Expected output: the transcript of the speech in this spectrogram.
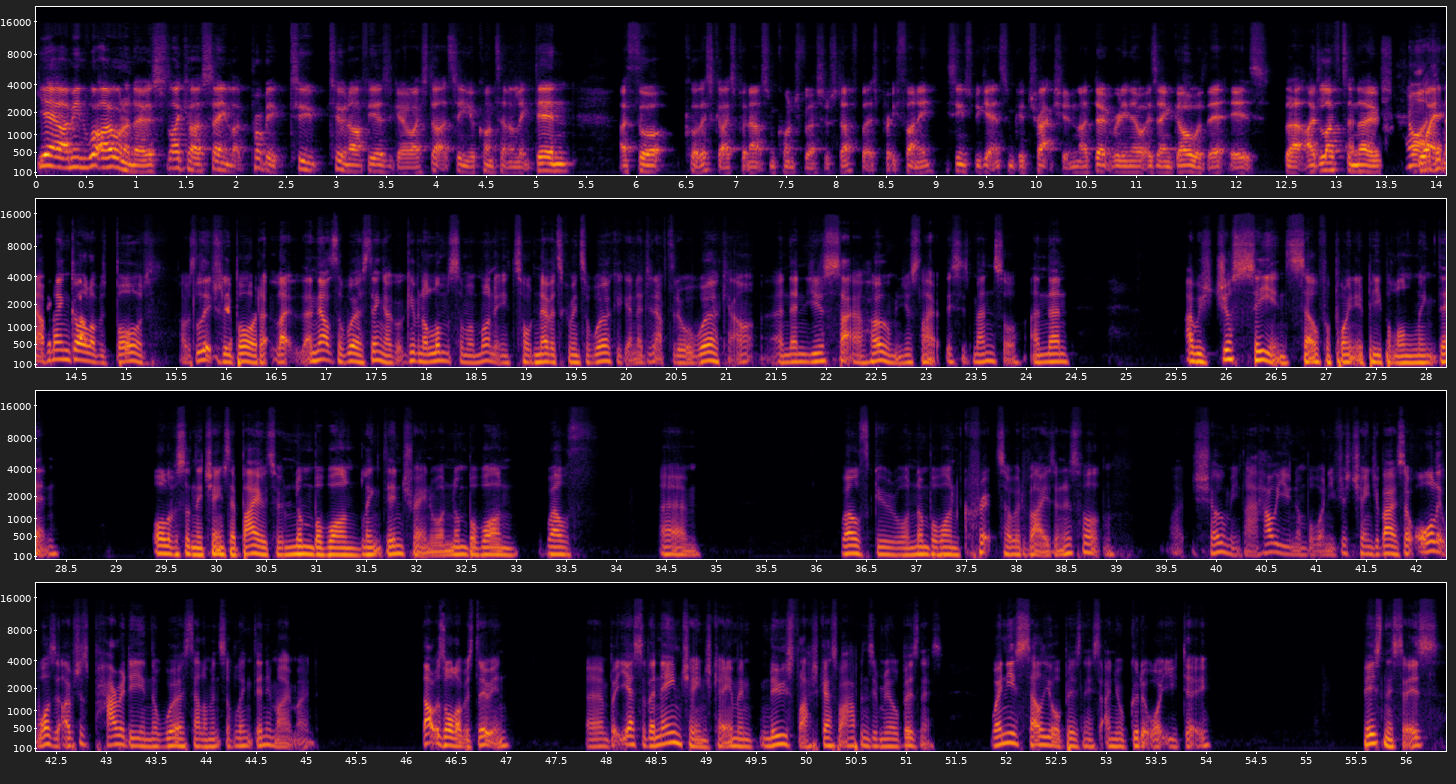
Yeah, I mean, what I want to know is, like I was saying, like probably two two and a half years ago, I started seeing your content on LinkedIn. I thought, cool, this guy's putting out some controversial stuff, but it's pretty funny. He seems to be getting some good traction. I don't really know what his end goal with it is, but I'd love to uh, know. You know what, I didn't have an end goal. I was bored. I was literally bored. Like, and that's the worst thing. I got given a lump sum of money, told never to come into work again. I didn't have to do a workout, and then you just sat at home and you're just like, this is mental. And then I was just seeing self-appointed people on LinkedIn. All of a sudden, they changed their bio to number one LinkedIn trainer or number one wealth, um, wealth guru or number one crypto advisor. And I just thought, show me, like, how are you number one? You've just changed your bio. So all it was, I was just parodying the worst elements of LinkedIn in my mind. That was all I was doing. Um, but yeah, so the name change came, and newsflash, guess what happens in real business? When you sell your business and you're good at what you do, businesses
